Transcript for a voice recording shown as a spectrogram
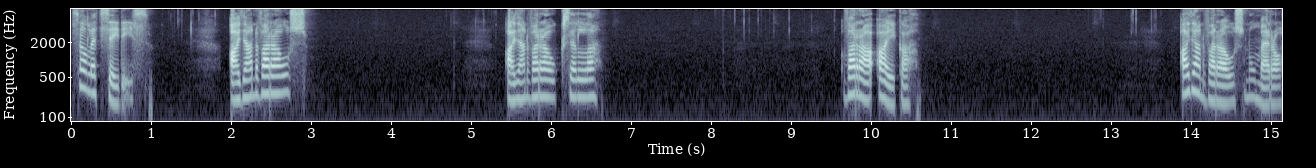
So let's say this. Ajanvaraus. Ajanvarauksella. Varaa-aika. Ajanvarausnumero.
